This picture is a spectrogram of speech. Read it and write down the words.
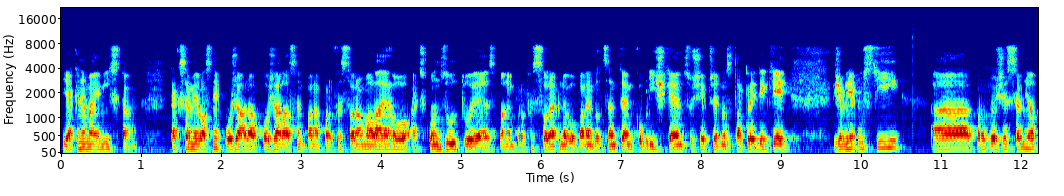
jak nemají místa, tak jsem je vlastně požádal, požádal jsem pana profesora Malého, ať skonzultuje s panem profesorem nebo panem docentem Koblíškem, což je přednosta kliniky, že mě pustí, Uh, protože jsem měl,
